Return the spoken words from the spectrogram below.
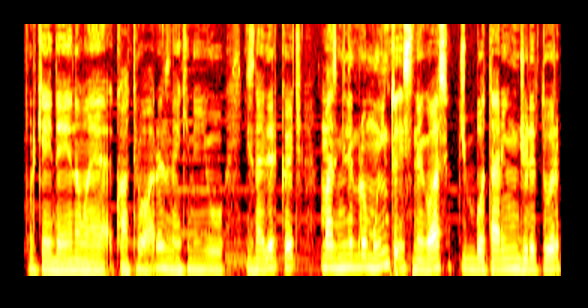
porque a ideia não é quatro horas, né? Que nem o Snyder Cut, mas me lembrou muito esse negócio de botarem um diretor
